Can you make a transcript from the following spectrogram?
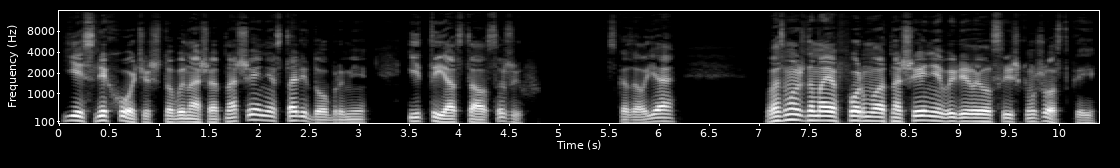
если хочешь, чтобы наши отношения стали добрыми, и ты остался жив, — сказал я. Возможно, моя формула отношения выглядела слишком жесткой,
